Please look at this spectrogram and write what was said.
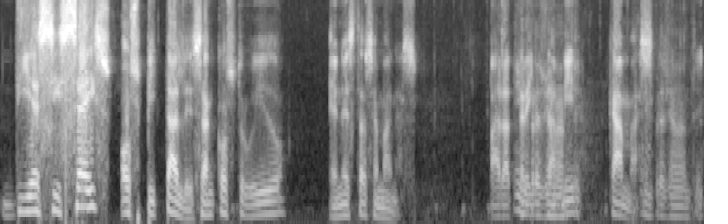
16 hospitales han construido en estas semanas para 30 mil camas. Impresionante.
